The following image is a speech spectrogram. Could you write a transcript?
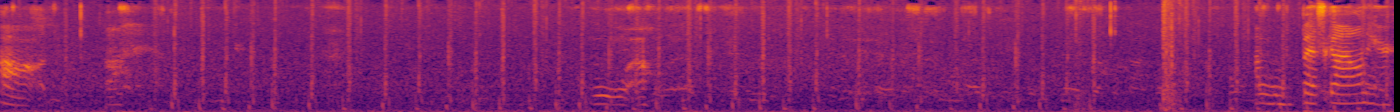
Ah, ah. Oh, wow. Best guy on here.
